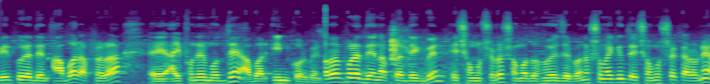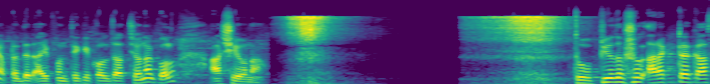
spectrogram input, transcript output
বের করে দেন, আবার আপনারা আইফোনের মধ্যে আবার ইন করবেন। করার পরে দেন আপনারা দেখবেন এই সমস্যাটা সমাধান হয়ে যাবে। অনেক সময় কিন্তু এই সমস্যার কারণে আপনাদের আইফোন থেকে কল যাচ্ছেও না কল আসেও না। তো প্রিয় দর্শক আর একটা কাজ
